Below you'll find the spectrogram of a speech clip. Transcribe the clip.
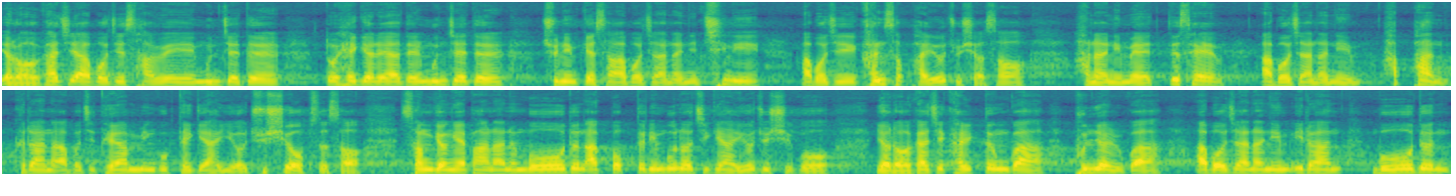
여러 가지 아버지 사회의 문제들 또 해결해야 될 문제들 주님께서 아버지 하나님 친히 아버지 간섭하여 주셔서 하나님의 뜻에 아버지 하나님 합한 그러한 아버지 대한민국 되게 하여 주시옵소서. 성경에 반하는 모든 악법들이 무너지게 하여 주시고 여러 가지 갈등과 분열과 아버지 하나님 이러한 모든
